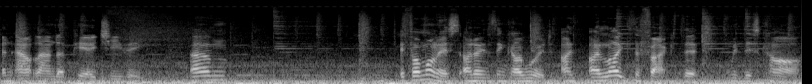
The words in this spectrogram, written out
an Outlander PHEV? Um, if I'm honest, I don't think I would. I, I like the fact that with this car,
